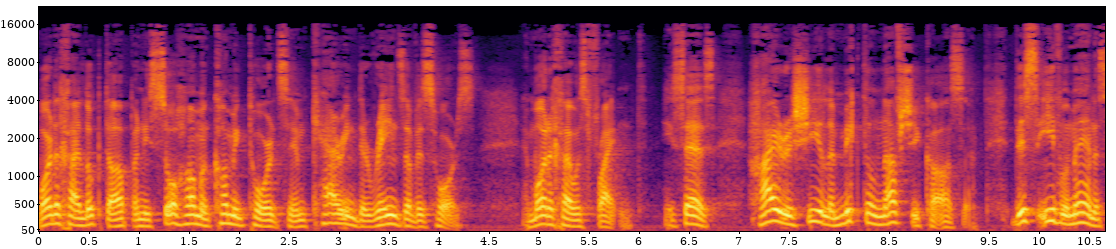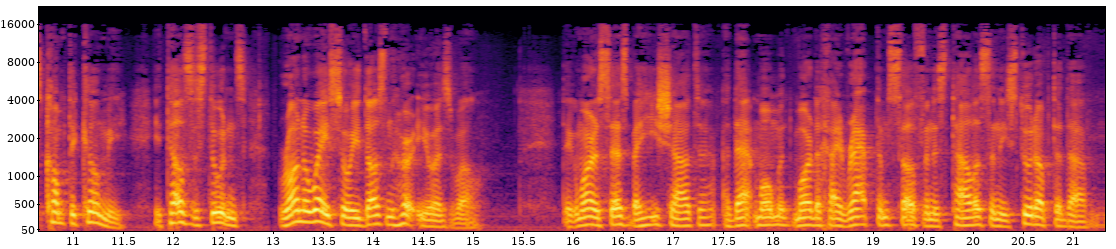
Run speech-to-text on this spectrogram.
Mordechai looked up and he saw Haman coming towards him carrying the reins of his horse. And Mordechai was frightened. He says. This evil man has come to kill me. He tells the students, run away so he doesn't hurt you as well. The Gemara says, Bahishata, at that moment, Mordechai wrapped himself in his tallis and he stood up to daven.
